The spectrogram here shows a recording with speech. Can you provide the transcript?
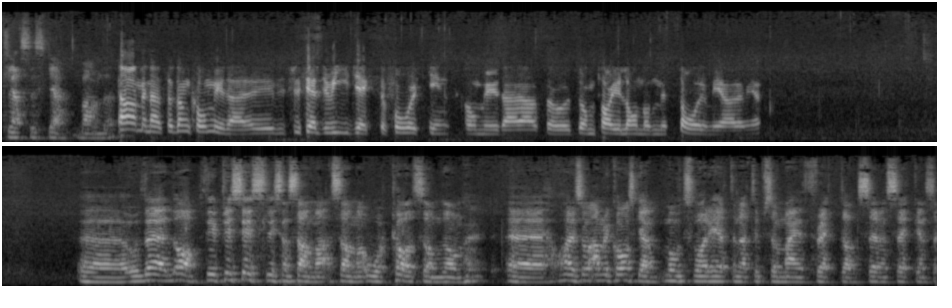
klassiska banden. Ja, men alltså de kommer ju där. Speciellt Rejects och Foreskins kommer ju där. Alltså, de tar ju London med storm, gör de ju. Eh, och det, ja, det är precis liksom samma, samma årtal som de uh, har som amerikanska motsvarigheterna, typ som Mind Threat då, Seven Seconds,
